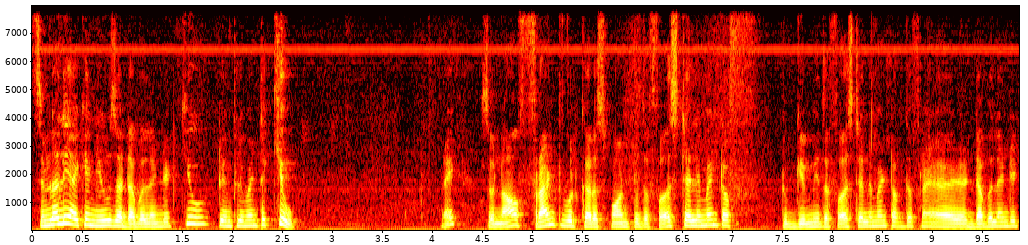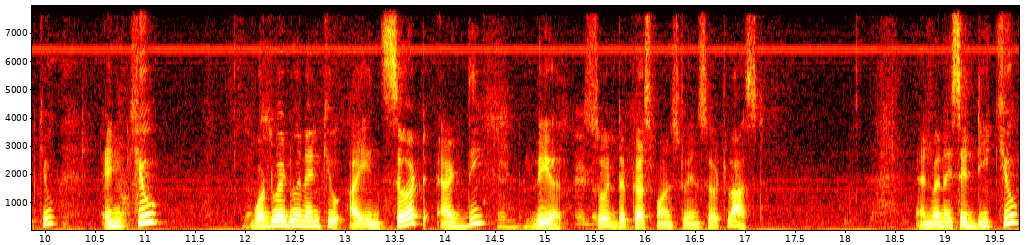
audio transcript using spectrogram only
Similarly, I can use a double ended queue to implement a queue. Right. So, now front would correspond to the first element of to give me the first element of the uh, double ended queue. enqueue what do I do in enqueue? I insert at the rear. So, that corresponds to insert last. And when I say dequeue,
